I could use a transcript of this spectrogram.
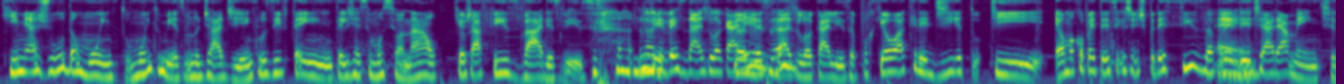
que me ajudam muito, muito mesmo no dia a dia. Inclusive, tem inteligência emocional que eu já fiz várias vezes. Na Universidade Localiza? Na Universidade Localiza, porque eu acredito que é uma competência que a gente precisa aprender é. diariamente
